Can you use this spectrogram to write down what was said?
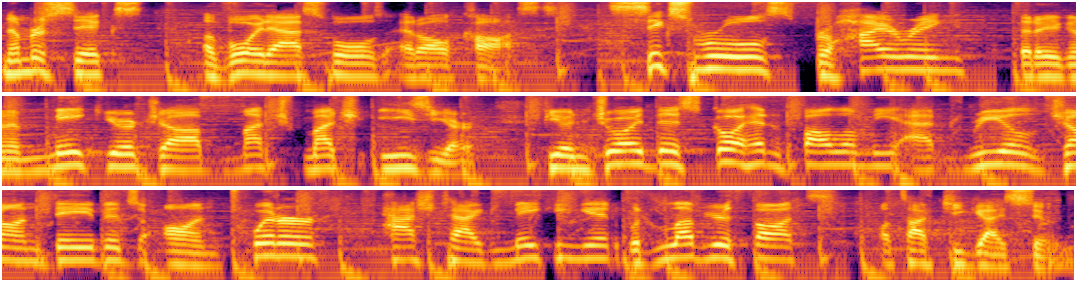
Number six, avoid assholes at all costs. Six rules for hiring that are going to make your job much, much easier. If you enjoyed this, go ahead and follow me at Real Jon Davids on Twitter, hashtag making it. Would love your thoughts. I'll talk to you guys soon.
